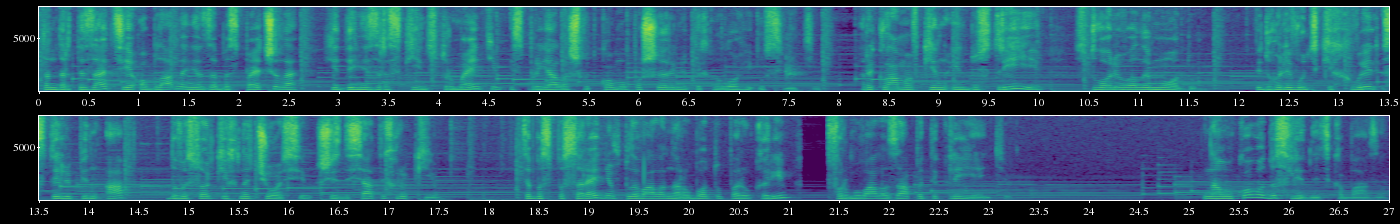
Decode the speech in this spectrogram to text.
Стандартизація обладнання забезпечила єдині зразки інструментів і сприяла швидкому поширенню технологій у світі. Реклама в кіноіндустрії створювали моду від голівудських хвиль стилю пін-ап до високих начосів 60-х років. Це безпосередньо впливало на роботу перукарів, формувало запити клієнтів. Науково-дослідницька база.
